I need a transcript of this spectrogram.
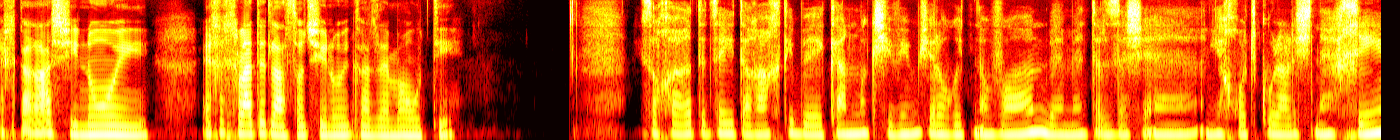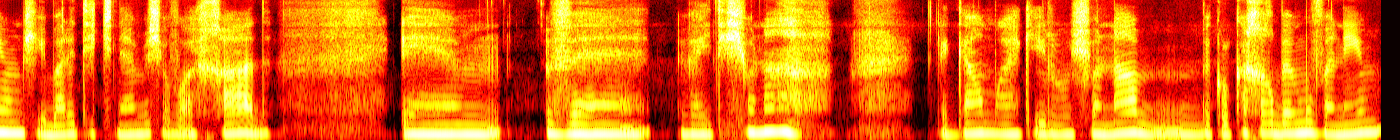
איך קרה השינוי? איך החלטת לעשות שינוי כזה מהותי? אני זוכרת את זה, התארחתי בכאן מקשיבים של אורית נבון, באמת על זה שאני אחות שכולה לשני אחים, שאיבדתי את שניהם בשבוע אחד. אמ, ו... והייתי שונה לגמרי, כאילו שונה בכל כך הרבה מובנים,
